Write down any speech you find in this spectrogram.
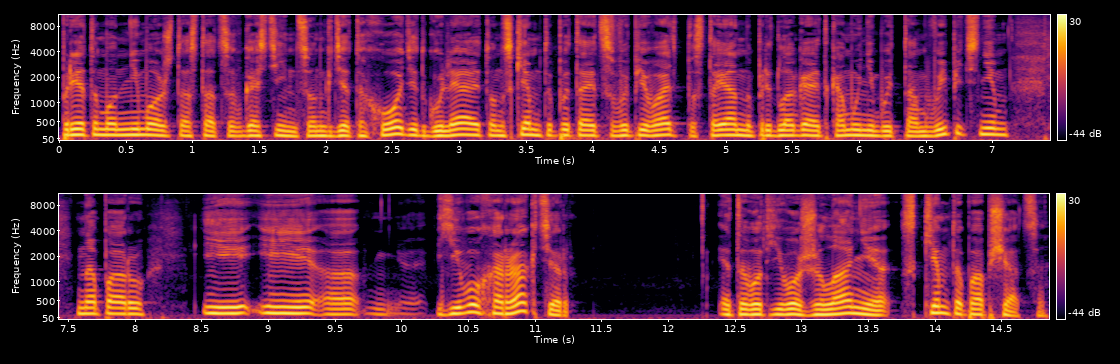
при этом он не может остаться в гостинице, он где-то ходит, гуляет, он с кем-то пытается выпивать, постоянно предлагает кому-нибудь там выпить с ним на пару. И, и э, его характер — это вот его желание с кем-то пообщаться.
